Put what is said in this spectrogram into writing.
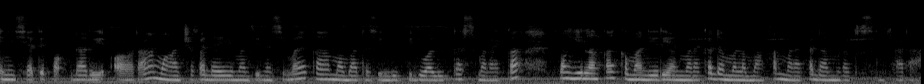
inisiatif dari orang, menghancurkan daya imajinasi mereka, membatasi individualitas mereka, menghilangkan kemandirian mereka, dan melemahkan mereka dalam ratusan cara.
